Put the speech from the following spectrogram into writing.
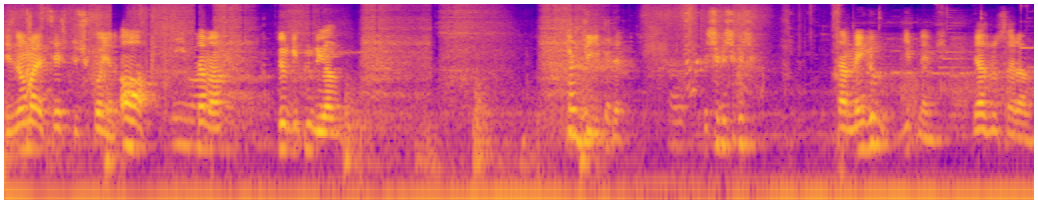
Biz normalde ses düşük oynuyoruz. Aa tamam. Dur gittin duyalım. Gitti gitti. Işık ışık ışık. Tamam Mangle gitmemiş. Biraz bunu saralım.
